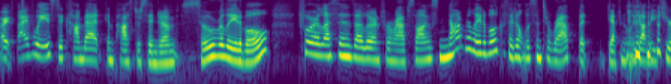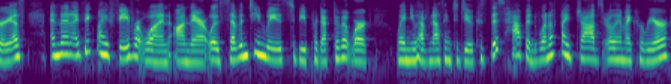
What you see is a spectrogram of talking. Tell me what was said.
right, five ways to combat imposter syndrome. So relatable. Four lessons I learned from rap songs. Not relatable because I don't listen to rap, but definitely got me curious. And then I think my favorite one on there was 17 ways to be productive at work when you have nothing to do. Because this happened. One of my jobs early in my career,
